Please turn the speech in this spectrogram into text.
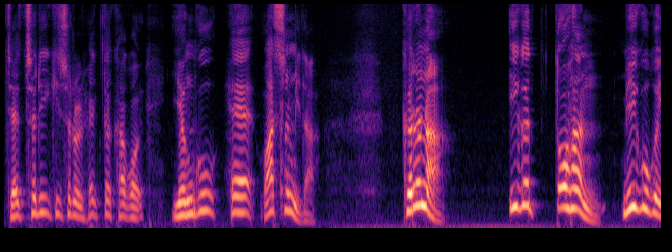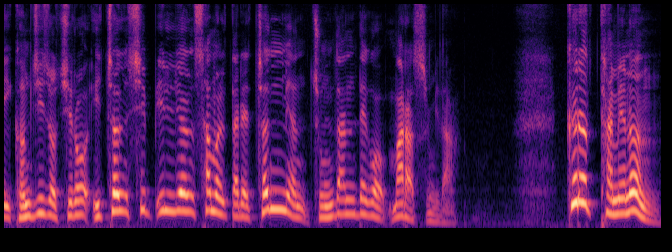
재처리 기술을 획득하고 연구해 왔습니다. 그러나 이것 또한 미국의 금지 조치로 2011년 3월 달에 전면 중단되고 말았습니다. 그렇다면은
